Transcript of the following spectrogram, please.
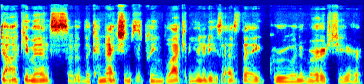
documents sort of the connections between Black communities as they grew and emerged here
